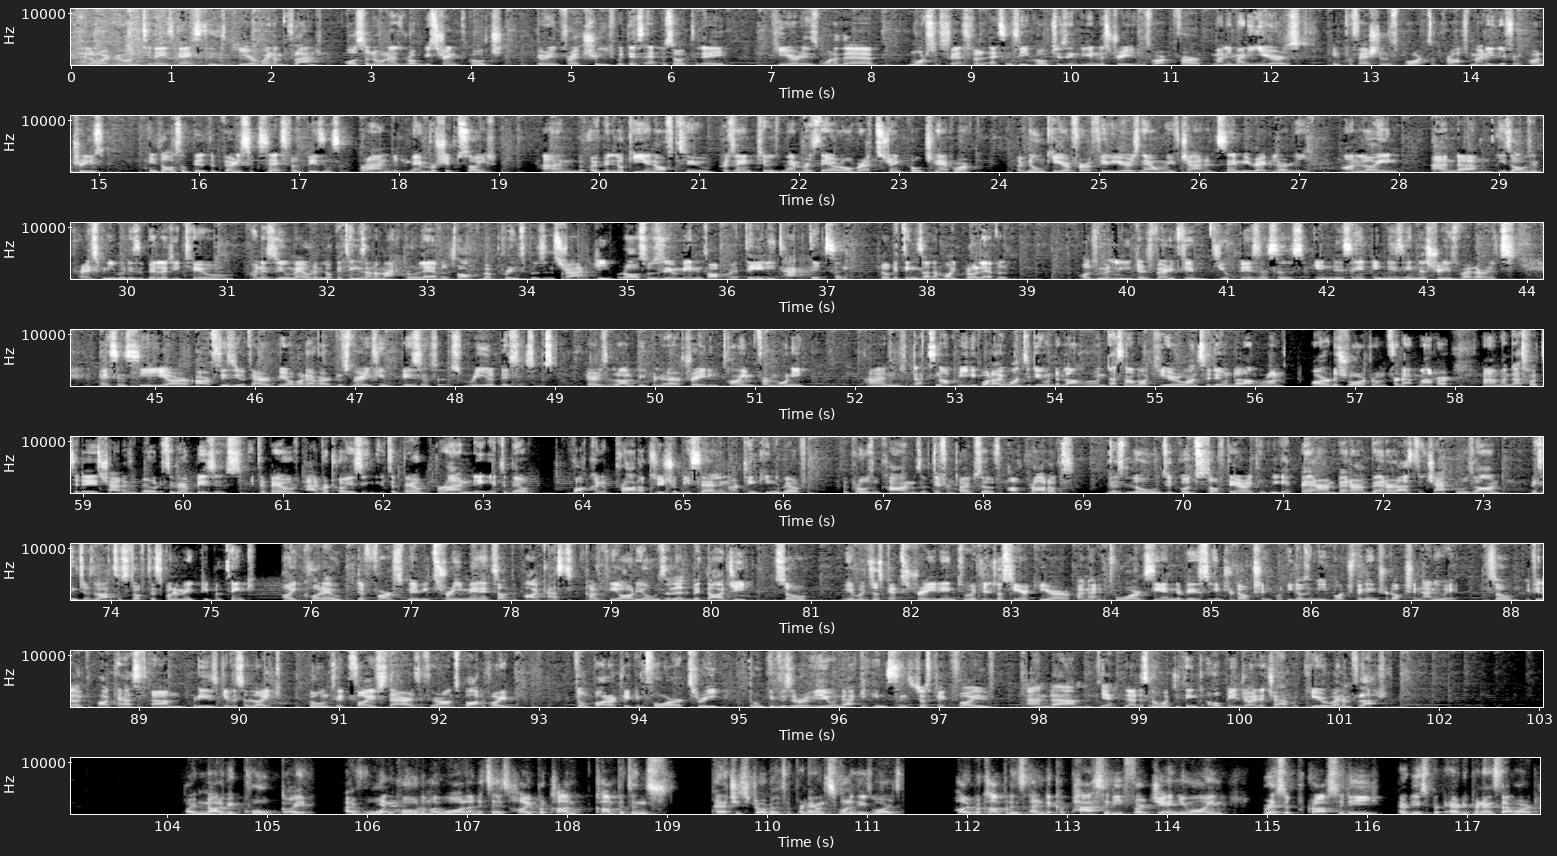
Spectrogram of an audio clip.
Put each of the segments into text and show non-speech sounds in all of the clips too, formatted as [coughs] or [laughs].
Hello, everyone. Today's guest is Keir Wenham Flatt, also known as Rugby Strength Coach. You're in for a treat with this episode today. Keir is one of the more successful S&C coaches in the industry. He's worked for many, many years in professional sports across many different countries. He's also built a very successful business and brand and membership site. And I've been lucky enough to present to his members there over at Strength Coach Network. I've known Keir for a few years now and we've chatted semi regularly online and um, he's always impressed me with his ability to kind of zoom out and look at things on a macro level, talk about principles and strategy, but also zoom in and talk about daily tactics and look at things on a micro level. Ultimately, there's very few, few businesses in this in, in these industries, whether it's S&C or, or physiotherapy or whatever. There's very few businesses, real businesses. There's a lot of people that are trading time for money, and that's not really what I want to do in the long run. That's not what Keir wants to do in the long run or the short run for that matter. Um, and that's what today's chat is about. It's about business, it's about advertising, it's about branding, it's about what kind of products you should be selling or thinking about the pros and cons of different types of, of products. There's loads of good stuff there. I think we get better and better and better as the chat goes on. And I think there's lots of stuff that's going to make people think. I cut out the first maybe three minutes of the podcast because the audio was a little bit dodgy. So it will just get straight into it. You'll just hear Keir kind of towards the end of his introduction, but he doesn't need much of an introduction anyway. So if you like the podcast, um, please give us a like. Go and click five stars if you're on Spotify. Don't bother clicking four or three. Don't give us a review in that instance. Just click five. And um, yeah, let us know what you think. I hope you enjoyed the chat with Keir Wenham Flatt. I'm not a big quote guy. I have one yeah. quote on my wall and it says hyper competence I actually struggle to pronounce one of these words. Hypercompetence and the capacity for genuine reciprocity. How do you how do you pronounce that word?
